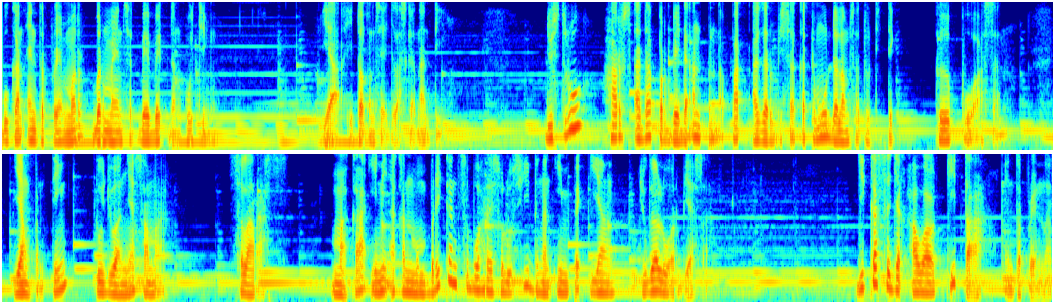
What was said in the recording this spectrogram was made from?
bukan entrepreneur bermindset bebek dan kucing Ya, itu akan saya jelaskan nanti. Justru harus ada perbedaan pendapat agar bisa ketemu dalam satu titik kepuasan. Yang penting tujuannya sama, selaras. Maka ini akan memberikan sebuah resolusi dengan impact yang juga luar biasa. Jika sejak awal kita, entrepreneur,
